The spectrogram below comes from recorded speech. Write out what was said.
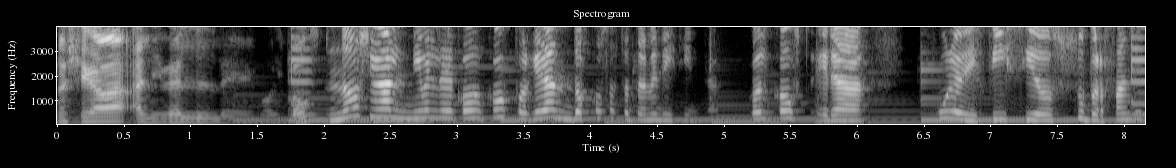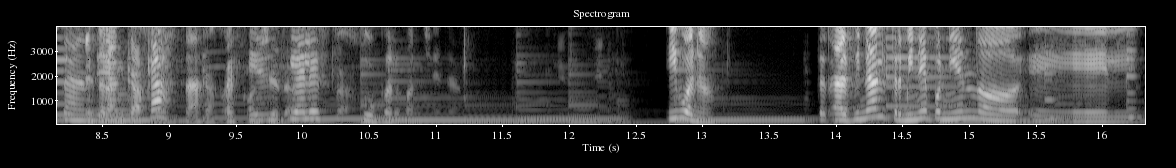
No llegaba al nivel de Gold Coast. No llegaba al nivel de Gold Coast porque eran dos cosas totalmente distintas. Gold Coast era puro edificio super fancy, eran eran casas, casas, casas residenciales conchetas, claro. super conchetas. Sí, sí. Y bueno, al final terminé poniendo eh, el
